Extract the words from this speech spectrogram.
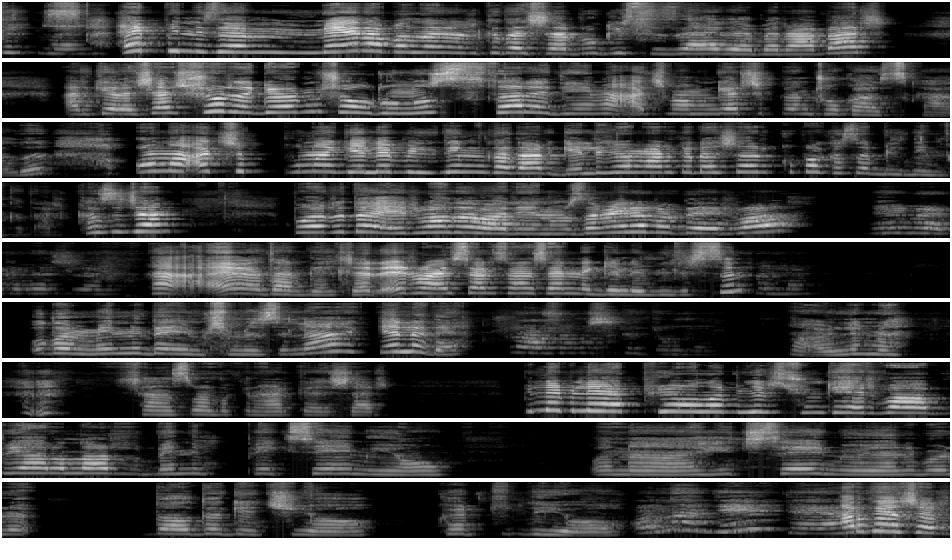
Hepinize merhabalar arkadaşlar. Bugün sizlerle beraber arkadaşlar şurada görmüş olduğunuz star hediyemi açmam gerçekten çok az kaldı. Onu açıp buna gelebildiğim kadar geleceğim arkadaşlar. Kupa kasabildiğim kadar kasacağım. Bu arada Erva da var yanımızda. Merhaba da Erva. Merhaba arkadaşlar. Ha, evet arkadaşlar. Erva istersen sen de gelebilirsin. Tamam. O da menüdeymiş mesela. Gel hadi. Şu an sana sıkıntı oldu. Ha öyle mi? Şansıma bakın arkadaşlar. Bile bile yapıyor olabilir çünkü Herva bir aralar beni pek sevmiyor. Bana hiç sevmiyor yani böyle dalga geçiyor. Kötü diyor. Onlar değil de. Arkadaşlar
